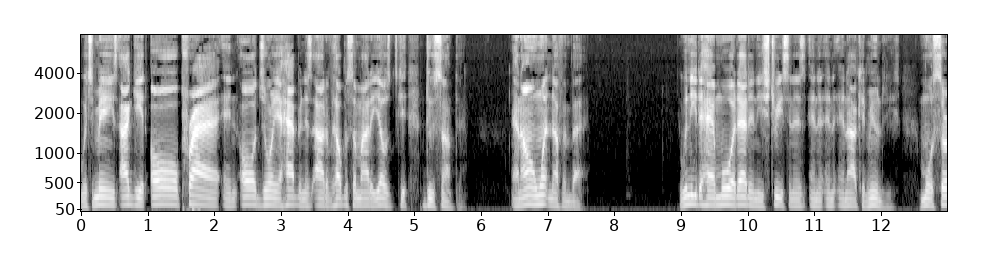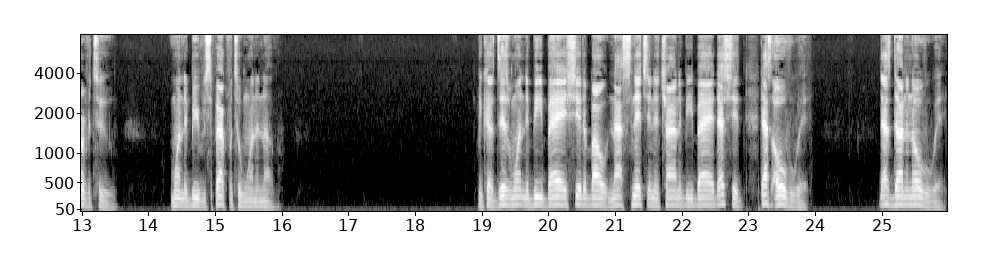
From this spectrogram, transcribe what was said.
which means I get all pride and all joy and happiness out of helping somebody else get, do something. And I don't want nothing back. We need to have more of that in these streets and in, in, in our communities. More servitude, wanting to be respectful to one another. Because this wanting to be bad shit about not snitching and trying to be bad, that shit, that's over with. That's done and over with.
